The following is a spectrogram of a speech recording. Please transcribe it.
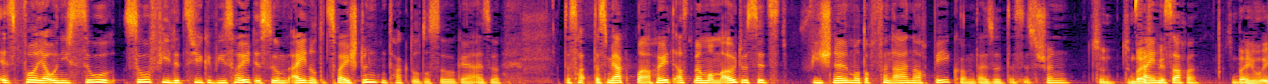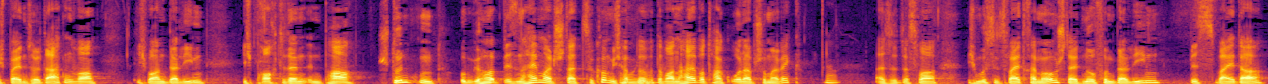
es fuhr ja auch nicht so, so viele Züge, wie es heute ist, so im Ein- oder Zwei-Stunden-Takt oder so, gell? Also, das, das merkt man heute erst, wenn man im Auto sitzt, wie schnell man doch von A nach B kommt. Also, das ist schon Zum, zum eine Beispiel, Sache. Zum Beispiel, wo ich bei den Soldaten war, ich war in Berlin, ich brauchte dann ein paar Stunden, um überhaupt bis in Heimatstadt zu kommen. Ich hab, Oh, da, ja. da war ein halber Tag Urlaub schon mal weg. Ja. Also das war, ich musste zwei, dreimal umsteigen, nur von Berlin bis Weida.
